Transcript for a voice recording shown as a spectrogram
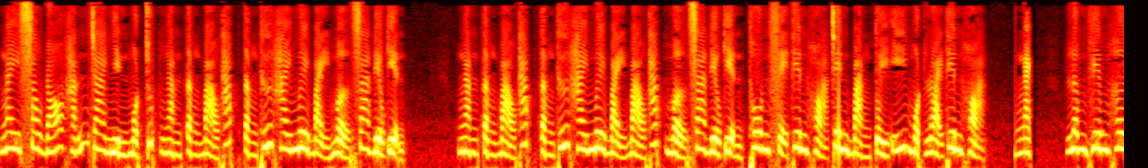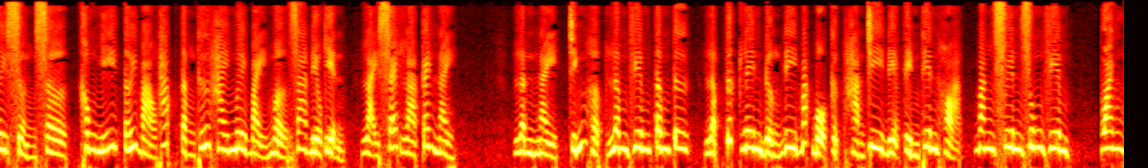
Ngay sau đó hắn tra nhìn một chút ngàn tầng bảo tháp tầng thứ 27 mở ra điều kiện. Ngàn tầng bảo tháp tầng thứ 27 bảo tháp mở ra điều kiện thôn phệ thiên hỏa trên bảng tùy ý một loại thiên hỏa. Ngạch. Lâm viêm hơi sưởng sờ, không nghĩ tới bảo tháp tầng thứ 27 mở ra điều kiện, lại sẽ là cách này. Lần này chính hợp lâm viêm tâm tư, lập tức lên đường đi bắc bộ cực hàn chi địa tìm thiên hỏa, băng xuyên dung viêm. Oanh!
